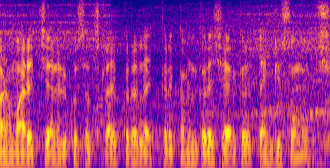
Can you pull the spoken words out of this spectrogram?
और हमारे चैनल को सब्सक्राइब करें लाइक करें कमेंट करें शेयर करें। थैंक यू सो मच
